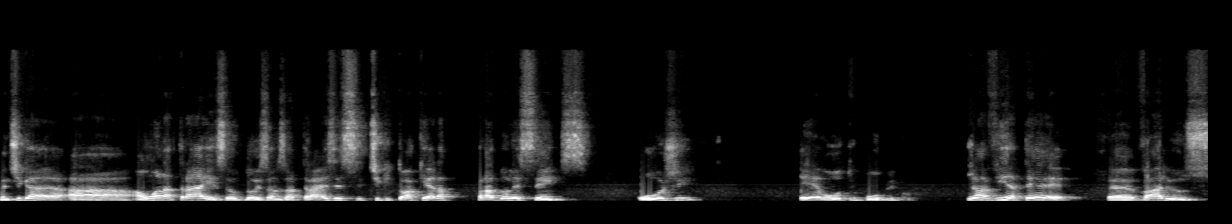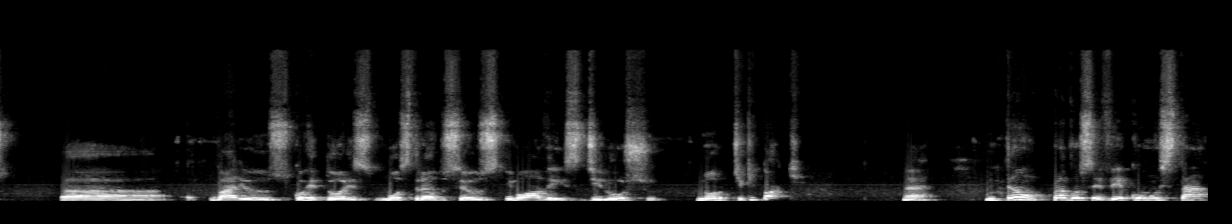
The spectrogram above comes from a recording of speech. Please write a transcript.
Antiga, há, há um ano atrás, ou dois anos atrás, esse TikTok era para adolescentes. Hoje é outro público. Já havia até é, vários uh, vários corretores mostrando seus imóveis de luxo no TikTok. Né? Então, para você ver como está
